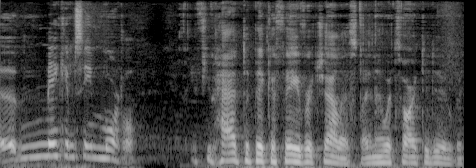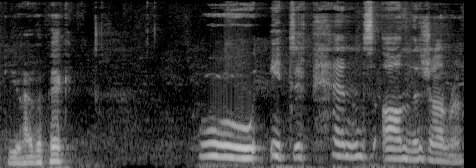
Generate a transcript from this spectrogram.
uh, make him seem mortal. If you had to pick a favorite cellist, I know it's hard to do, but do you have a pick? Ooh, it depends on the genre.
